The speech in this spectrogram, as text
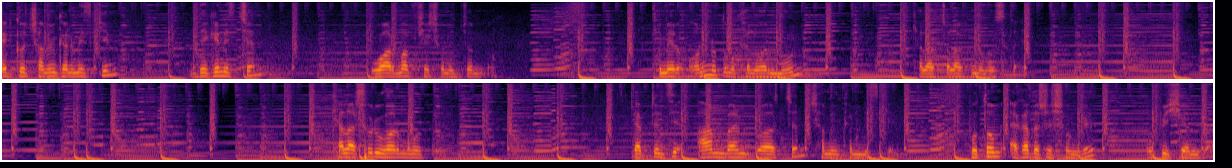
হেড কোচ শামীম খান মিসকিন দেখে নিচ্ছেন ওয়ার্ম আপ সেশনের জন্য। টিমের অন্যতম খেলোয়াড় মুন খেলার চলাকালীন অবস্থায়। খেলা শুরু হওয়ার মুহূর্ত ক্যাপ্টেন্সি আর্ম ব্যান্ড আসছেন শামীম খান মিসকিন। প্রথম একাদশের সঙ্গে অফিসিয়ালরা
